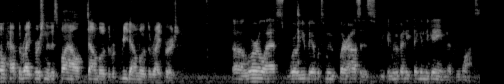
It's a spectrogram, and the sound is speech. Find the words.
don't have the right version of this file, download the re-download the right version. Uh, Laurel asks, "Will you be able to move player houses? We can move anything in the game that we want."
